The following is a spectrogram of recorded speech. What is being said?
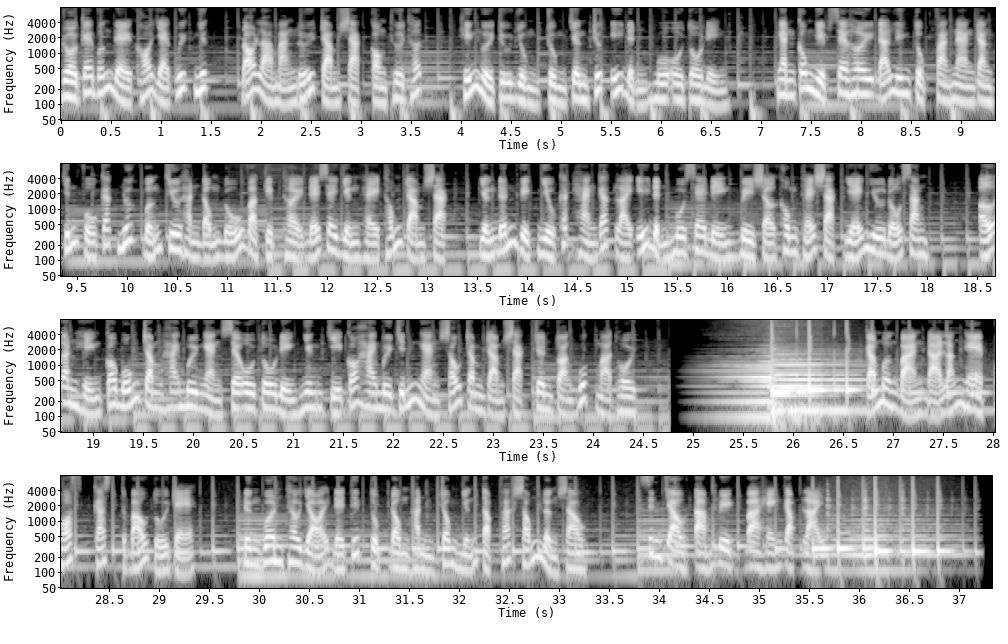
Rồi cái vấn đề khó giải quyết nhất, đó là mạng lưới trạm sạc còn thưa thớt, khiến người tiêu dùng trùng chân trước ý định mua ô tô điện. Ngành công nghiệp xe hơi đã liên tục phàn nàn rằng chính phủ các nước vẫn chưa hành động đủ và kịp thời để xây dựng hệ thống trạm sạc, dẫn đến việc nhiều khách hàng gác lại ý định mua xe điện vì sợ không thể sạc dễ như đổ xăng. Ở Anh hiện có 420.000 xe ô tô điện nhưng chỉ có 29.600 trạm sạc trên toàn quốc mà thôi. Cảm ơn bạn đã lắng nghe podcast báo tuổi trẻ. Đừng quên theo dõi để tiếp tục đồng hành trong những tập phát sóng lần sau. Xin chào tạm biệt và hẹn gặp lại.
